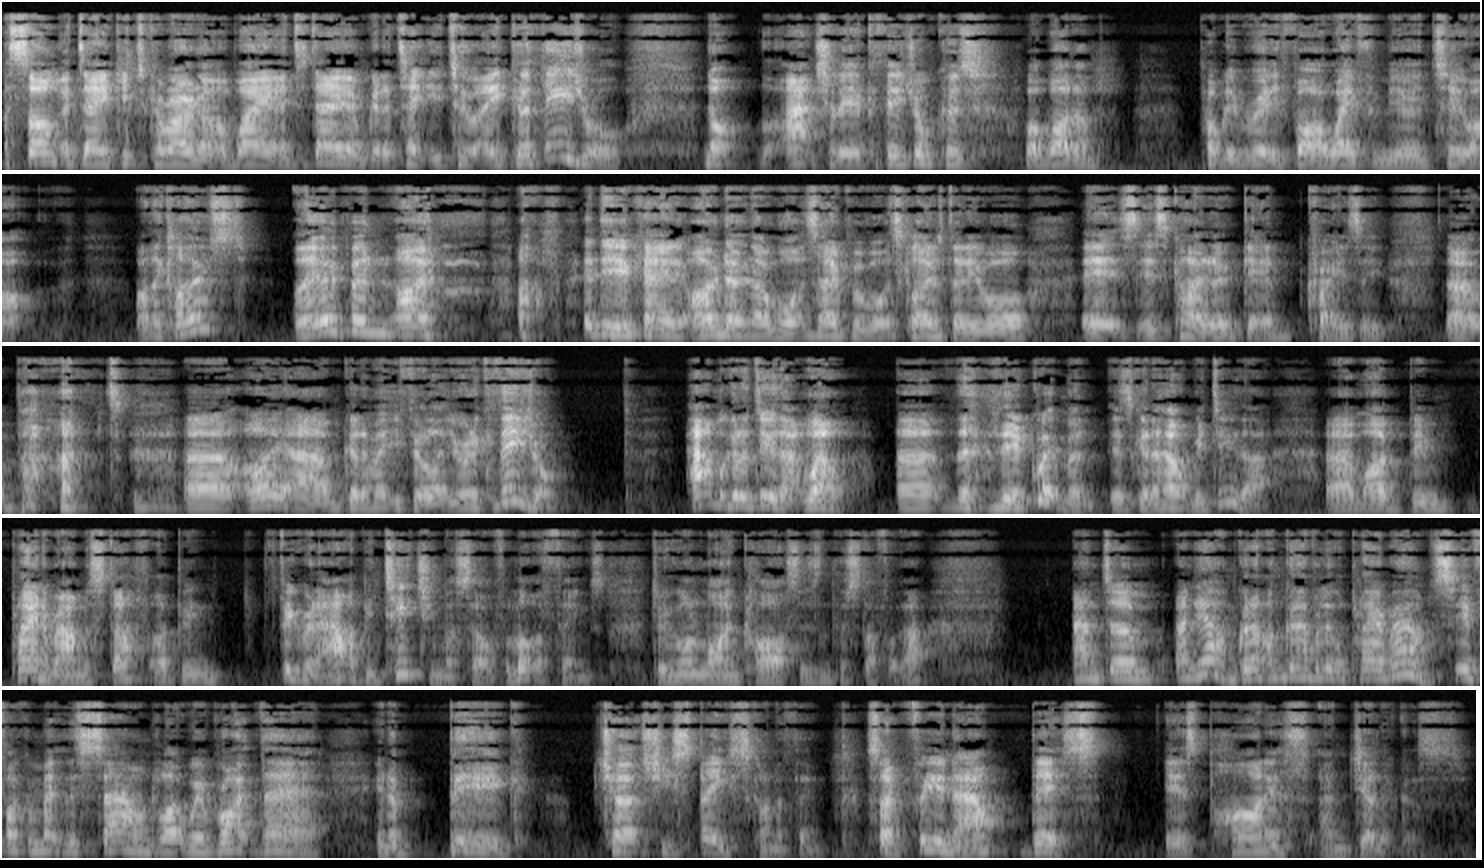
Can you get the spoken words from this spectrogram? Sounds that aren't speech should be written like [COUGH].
A song a day keeps corona away, and today I'm going to take you to a cathedral. Not actually a cathedral because, well, one, I'm probably really far away from you, and two, are, are they closed? Are they open? I, [LAUGHS] in the UK, I don't know what's open, what's closed anymore. It's it's kind of getting crazy. Uh, [LAUGHS] but uh, I am going to make you feel like you're in a cathedral. How am I going to do that? Well, uh, [LAUGHS] the, the equipment is going to help me do that. Um, I've been playing around with stuff. I've been figuring it out. I've been teaching myself a lot of things, doing online classes and stuff like that. And um, and yeah, I'm gonna I'm gonna have a little play around, see if I can make this sound like we're right there in a big churchy space kind of thing. So for you now, this is Panis Angelicus.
